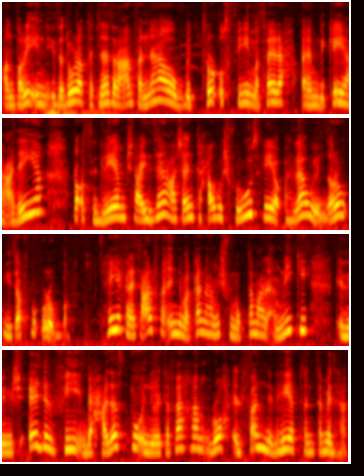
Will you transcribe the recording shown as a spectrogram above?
عن طريق إن إيزادورا بتتنازل عن فنها وبترقص في مسارح أمريكية عادية رقص اللي هي مش عايزاه عشان تحوش فلوس هي وأهلها ويقدروا يسافروا أوروبا. هي كانت عارفة إن مكانها مش في المجتمع الأمريكي اللي مش قادر في بحداثته إنه يتفهم روح الفن اللي هي بتنتمي لها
